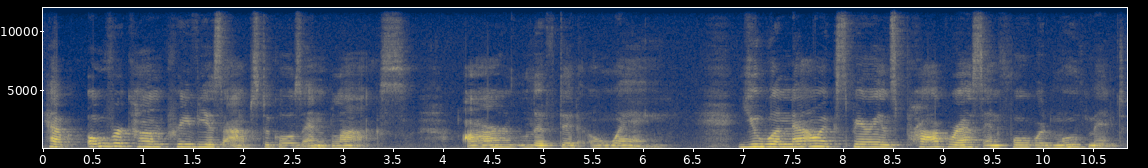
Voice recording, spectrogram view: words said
have overcome previous obstacles and blocks are lifted away. You will now experience progress and forward movement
